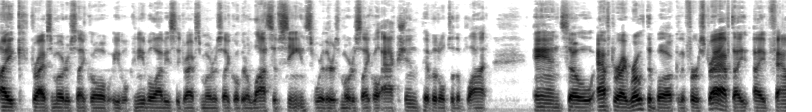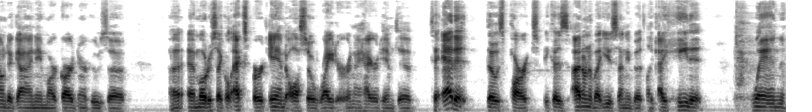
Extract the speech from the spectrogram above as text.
ike drives a motorcycle. Evel Knievel obviously drives a motorcycle. There are lots of scenes where there's motorcycle action pivotal to the plot. And so after i wrote the book the first draft i, I found a guy named mark gardner who's a a, a motorcycle expert and also writer, and I hired him to to edit those parts because I don't know about you, Sonny, but like I hate it when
